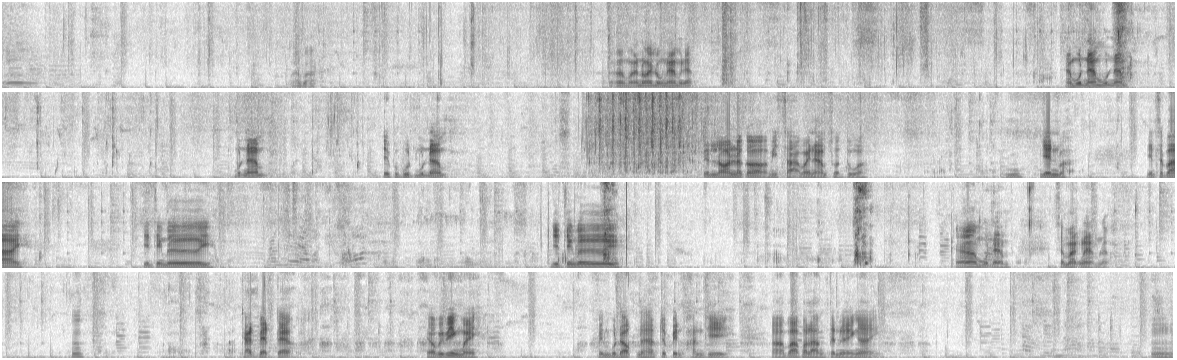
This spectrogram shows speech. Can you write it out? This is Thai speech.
เออมาบ่ะเออหมาน้อยลงน้ำอีกแล้วอะมุดน้ำมุดน้ำมุดน้ำเทพบุตรมุดน้ำเล่นร้อนแล้วก็มีสระว่ายน้ำส่วนตัว เย็นปะเย็นสบาย เย็นจังเลย เย็นจังเลยอ้าวมุดน้ำสมัครน้ำแล้วชาร์จแบตแล้ว เดี๋ยวไปวิ่งใหม่ เป็นบูด็อกนะครับ จะเป็นพันธุ์ที่บ้าพลังแต่เหนื่อยง่าย อืม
